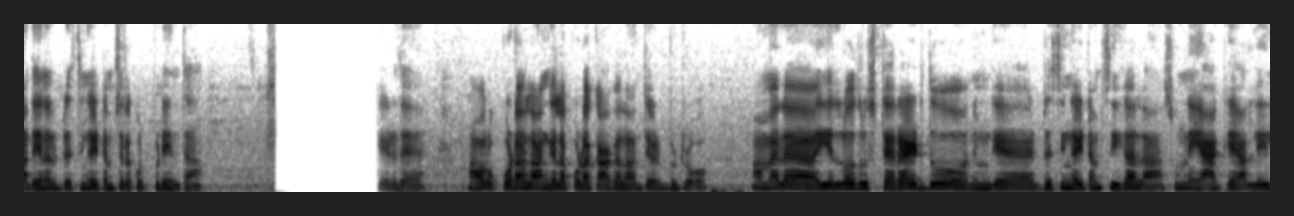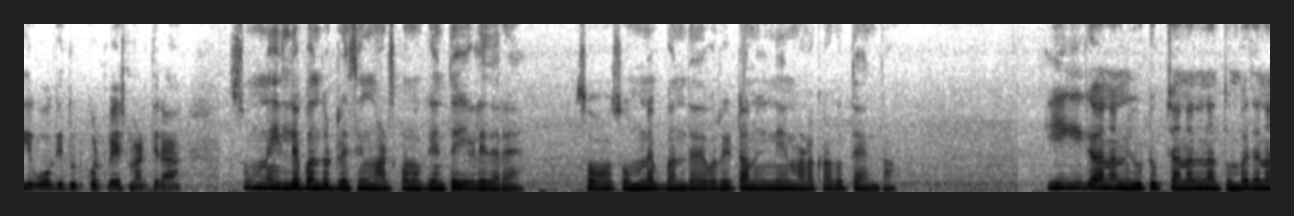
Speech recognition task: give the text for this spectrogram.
ಅದೇನಾದ್ರು ಡ್ರೆಸ್ಸಿಂಗ್ ಐಟಮ್ಸ್ ಎಲ್ಲ ಕೊಟ್ಬಿಡಿ ಅಂತ ಕೇಳಿದೆ. ಅವರು ಕೊಡಲ್ಲ, ಹಂಗೆಲ್ಲ ಕೊಡೋಕ್ಕಾಗಲ್ಲ ಅಂತ ಹೇಳ್ಬಿಟ್ರು. ಆಮೇಲೆ ಎಲ್ಲೋದ್ರೂ ಸ್ಟೆರಾಯ್ಡ್ದು ನಿಮಗೆ ಡ್ರೆಸ್ಸಿಂಗ್ ಐಟಮ್ ಸಿಗಲ್ಲ. ಸುಮ್ಮನೆ ಯಾಕೆ ಅಲ್ಲಿ ಇಲ್ಲಿ ಹೋಗಿ ದುಡ್ಡು ಕೊಟ್ಟು ವೇಸ್ಟ್ ಮಾಡ್ತೀರಾ? ಸುಮ್ಮನೆ ಇಲ್ಲೇ ಬಂದು ಡ್ರೆಸ್ಸಿಂಗ್ ಮಾಡಿಸ್ಕೊಂಡು ಹೋಗಿ ಅಂತ ಹೇಳಿದ್ದಾರೆ. ಸೊ ಸುಮ್ಮನೆ ಬಂದೆ ರಿಟರ್ನ್ ಇನ್ನೇನು ಮಾಡೋಕ್ಕಾಗುತ್ತೆ ಅಂತ. ಈಗೀಗ ನನ್ನ ಯೂಟ್ಯೂಬ್ ಚಾನಲ್ನ ತುಂಬ ಜನ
